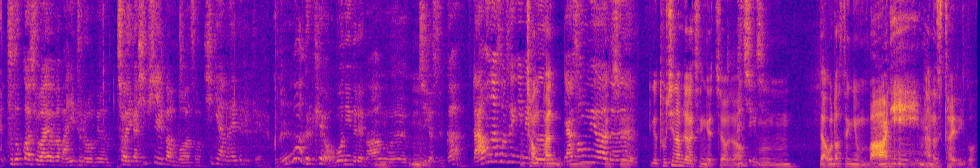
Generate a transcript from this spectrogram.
구독과 좋아요가 많이 들어오면 저희가 십시일반 모아서 시계 하나 해드릴게요. 뭐가 그렇게 어머니들의 마음을 음. 움직였을까? 나훈아 선생님이 정반 그 야성미와는 그치. 이게 도시 남자 같이 생겼죠, 저. 그치, 그치. 음, 음. 나오라 선생님은 많이 하는 스타일이고.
